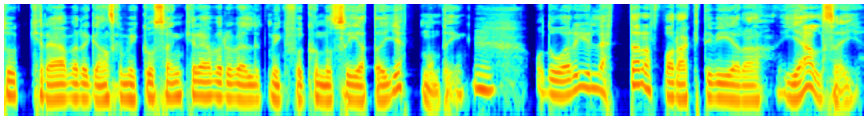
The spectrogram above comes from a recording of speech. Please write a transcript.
så kräver det ganska mycket och sen kräver det väldigt mycket för att kunna se att det har gett någonting. Mm. Och då är det ju lättare att bara aktivera ihjäl sig.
